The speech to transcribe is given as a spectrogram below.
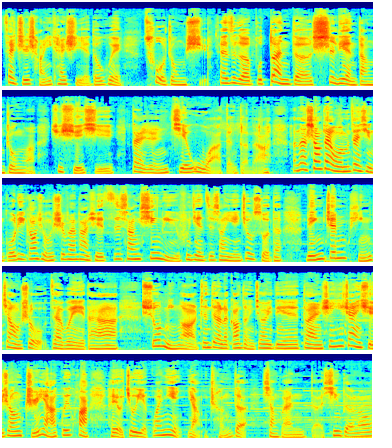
在职场一开始也都会错中学，在这个不断的试炼当中啊，去学习待人接物啊等等的啊。那稍待，我们再请国立高雄师范大学资商心理与附件资商研究所的林真平教授，再为大家说明啊，针对了高等教。教育阶段身心障碍学生职涯规划，还有就业观念养成的相关的心得喽。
